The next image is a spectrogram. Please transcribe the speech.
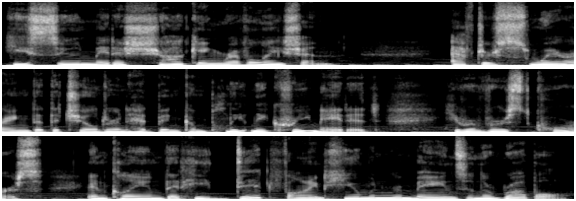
he soon made a shocking revelation. After swearing that the children had been completely cremated, he reversed course and claimed that he did find human remains in the rubble.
